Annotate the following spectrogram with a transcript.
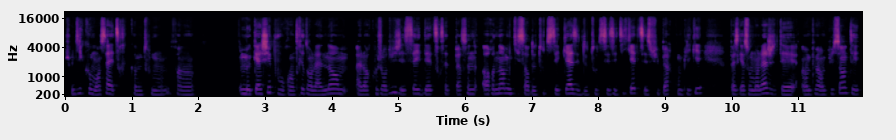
je me dis comment ça être comme tout le monde? Enfin, me cacher pour rentrer dans la norme, alors qu'aujourd'hui j'essaye d'être cette personne hors norme qui sort de toutes ces cases et de toutes ces étiquettes, c'est super compliqué parce qu'à ce moment-là j'étais un peu impuissante et,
